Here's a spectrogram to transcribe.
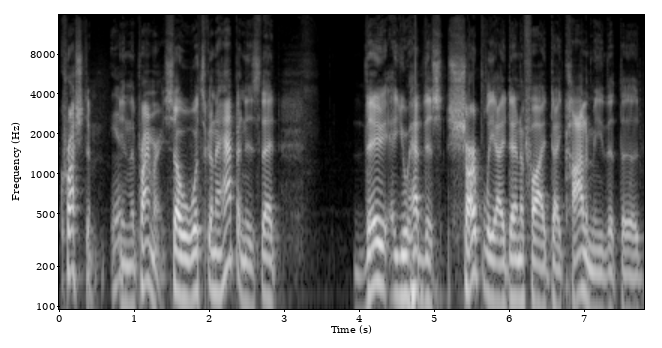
crushed him in the primary. So what's going to happen is that they you have this sharply identified dichotomy that the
